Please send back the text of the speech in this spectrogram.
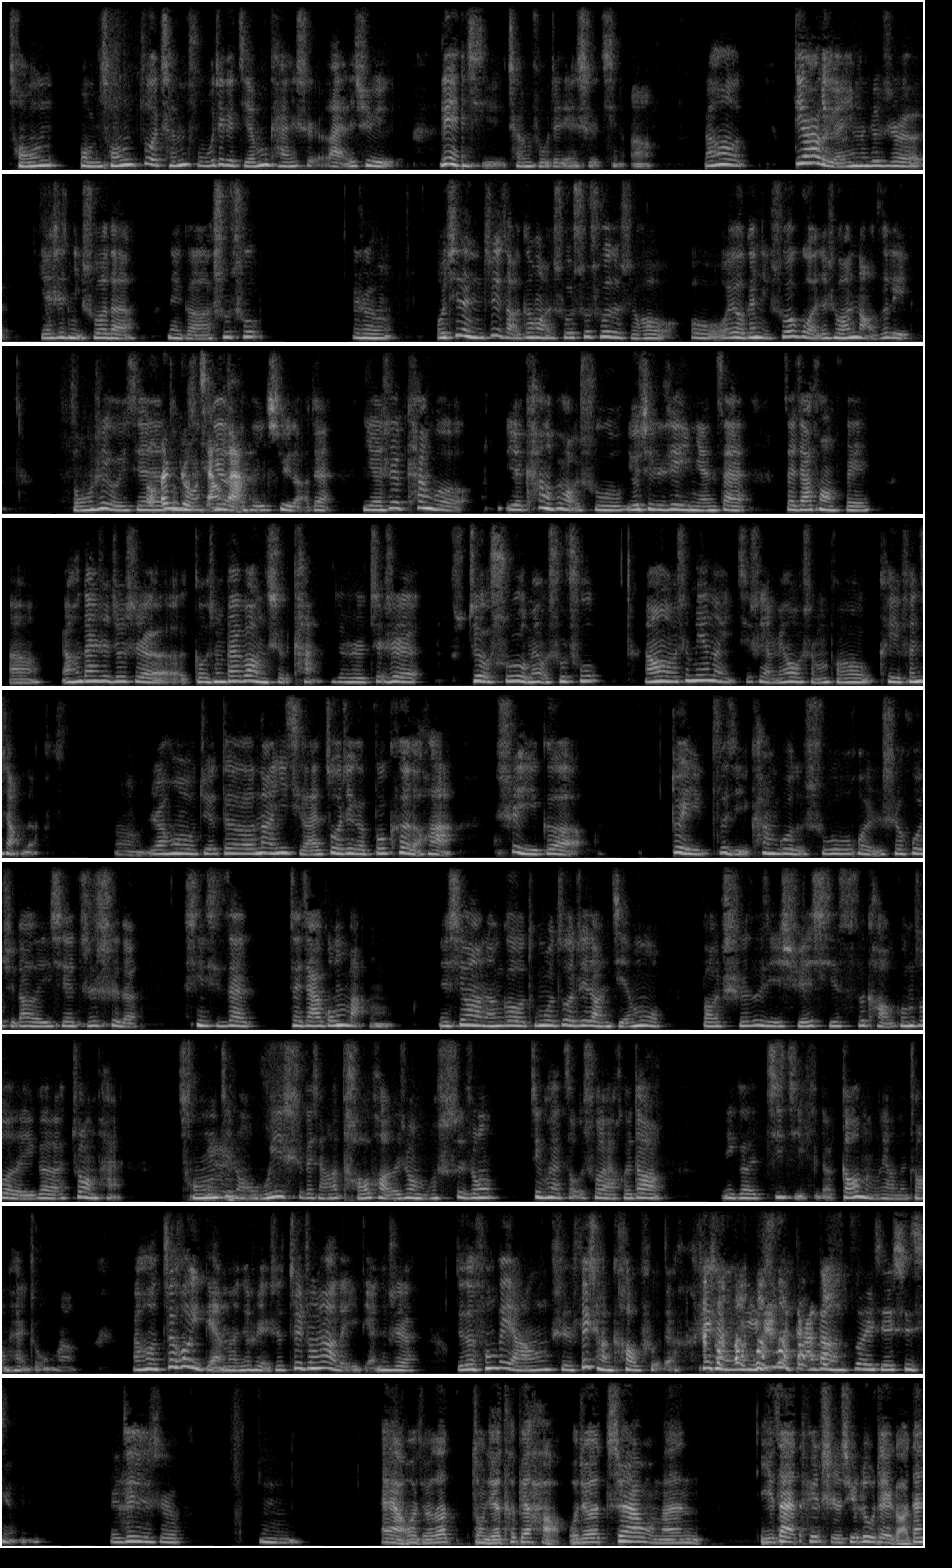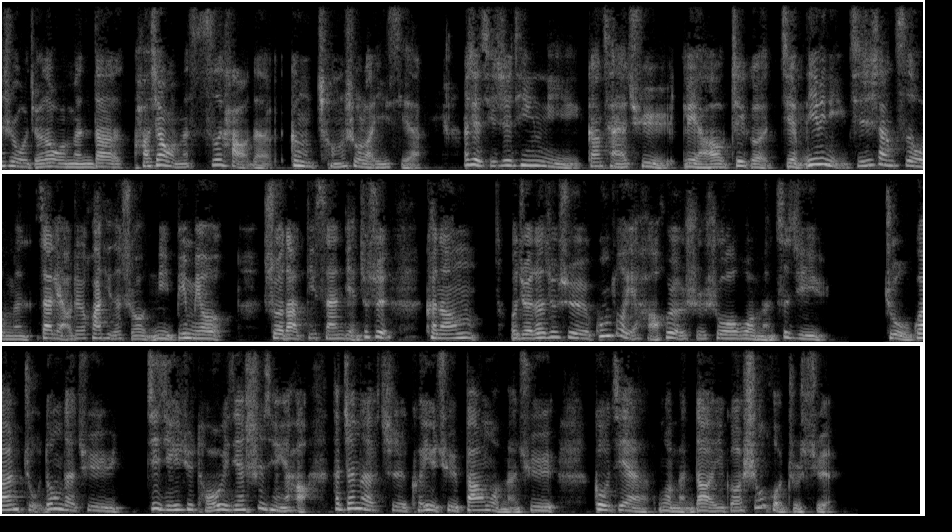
从。我们从做沉浮这个节目开始来去练习沉浮这件事情啊，然后第二个原因呢，就是也是你说的那个输出，就是我记得你最早跟我说输出的时候，我我有跟你说过，就是我脑子里总是有一些东西飞来飞去的，对，也是看过，也看了不少书，尤其是这一年在在家放飞，嗯。然后，但是就是狗熊掰棒子似的看，就是只是只有输入没有输出。然后身边呢，其实也没有什么朋友可以分享的。嗯，然后觉得那一起来做这个播客的话，是一个对自己看过的书或者是获取到的一些知识的信息，在在加工吧，嗯，也希望能够通过做这档节目，保持自己学习、思考、工作的一个状态，从这种无意识的想要逃跑的这种模式中尽快走出来，回到一个积极的高能量的状态中啊。然后最后一点呢，就是也是最重要的一点，就是我觉得风飞扬是非常靠谱的，非常愿意 搭档做一些事情。对，这就是，嗯，哎呀，我觉得总结特别好。我觉得虽然我们一再推迟去录这个，但是我觉得我们的好像我们思考的更成熟了一些。而且其实听你刚才去聊这个节目，因为你其实上次我们在聊这个话题的时候，你并没有。说到第三点，就是可能我觉得就是工作也好，或者是说我们自己主观主动的去积极去投入一件事情也好，它真的是可以去帮我们去构建我们的一个生活秩序，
